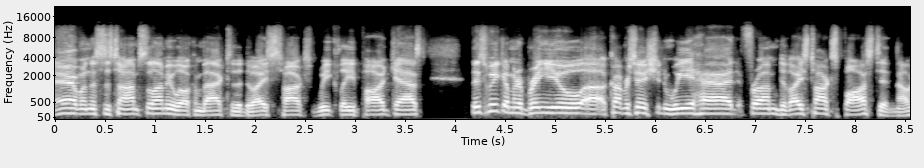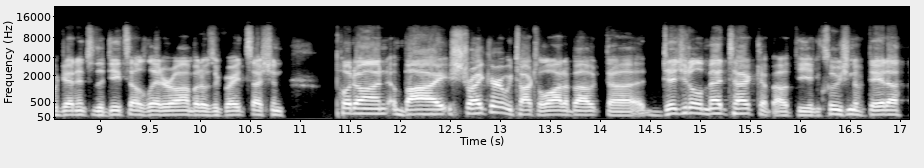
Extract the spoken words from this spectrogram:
Hey everyone, this is Tom Salemi. Welcome back to the Device Talks Weekly Podcast. This week, I'm going to bring you uh, a conversation we had from Device Talks Boston. I'll get into the details later on, but it was a great session put on by Stryker. We talked a lot about uh, digital medtech, about the inclusion of data,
